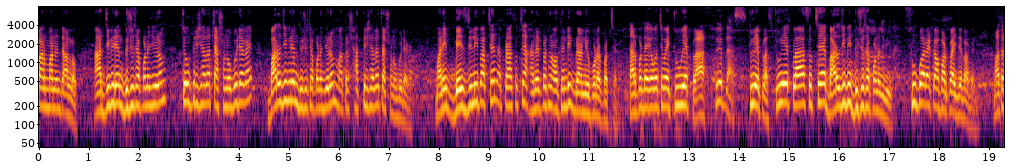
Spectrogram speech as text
পারমানেন্ট আনলক আট জিবি র্যাম দুশো ছাপ্পান্ন জিবি র্যাম চৌত্রিশ হাজার চারশো নব্বই টাকায়। বারো জিবি র্যাম দুশো ছাপ্পান্ন জিবি র্যাম মাত্র সাতত্রিশ হাজার চারশো নব্বই টাকা মানে বেস ডিলই পাচ্ছেন প্লাস হচ্ছে hundred percent authentic brand new product পাচ্ছেন। তারপর দেখা যাচ্ছে ভাই two A plus two A plus two A plus two A plus হচ্ছে বারো জিবি দুশো ছাপ্পান্ন জিবি সুপার একটা অফার প্রাইসে পাবেন। মাত্র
